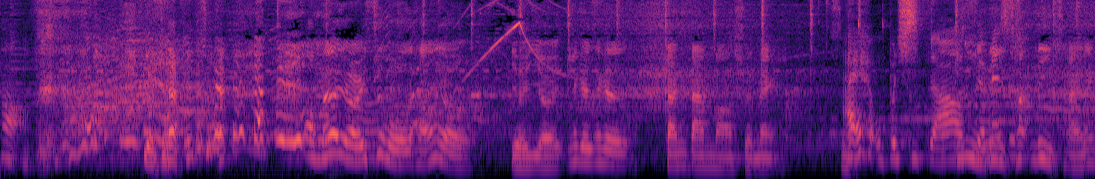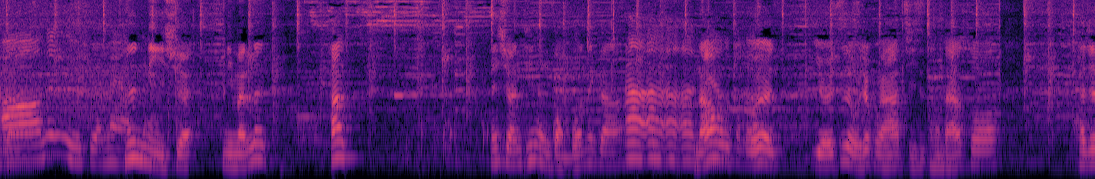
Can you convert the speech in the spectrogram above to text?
哈。有在吹。哦，没有，有一次我好像有有有那个那个丹丹吗？学妹。哎，我不知道。就是你立才立才那个。哦，那是你学妹啊。那是你学，你们认。他很喜欢听我们广播那个、啊，嗯嗯嗯嗯。然后我有有一次我就回他即时通台，他说，他就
